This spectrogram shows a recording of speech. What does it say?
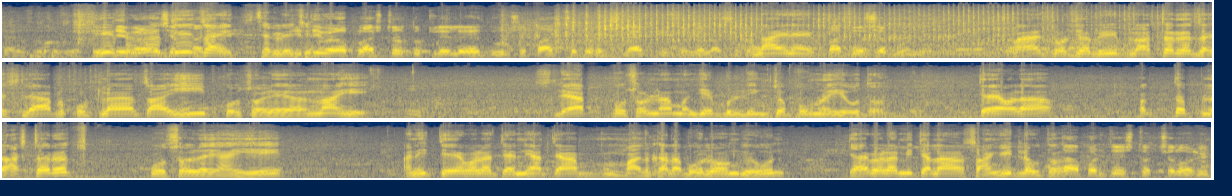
चाळीस वर्ष हे सगळं तेच आहेत किती वेळा प्लास्टर तुटलेले आहे दोनशे पाचचं परत स्लॅब कोसळलेला असं? नाही नाही. पाच वर्षापूर्वी? पाच वर्षापूर्वी प्लास्टरच आहे. स्लॅब कुठलाचाही कोसळलेला नाही. स्लॅब कोसळणं म्हणजे बिल्डिंगचं पूर्ण हे होतं. त्यावेळा फक्त प्लास्टरच कोसळलं आहे. हे आणि त्यावेळा त्यांनी त्या मालकाला बोलावून घेऊन त्यावेळा मी त्याला सांगितलं होतं. आपण जे स्ट्रक्चर ऑडिट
